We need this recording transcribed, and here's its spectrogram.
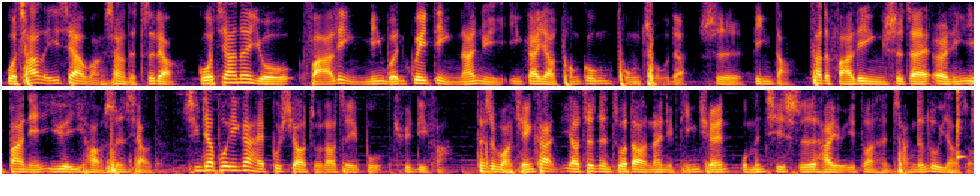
我查了一下网上的资料，国家呢有法令明文规定男女应该要同工同酬的，是冰岛，它的法令是在二零一八年一月一号生效的。新加坡应该还不需要走到这一步去立法，但是往前看，要真正做到男女平权，我们其实还有一段很长的路要走。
